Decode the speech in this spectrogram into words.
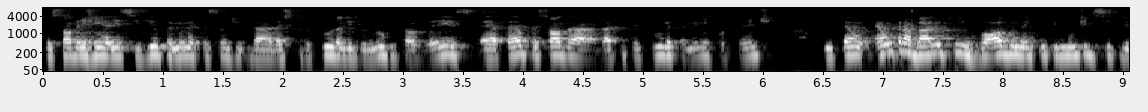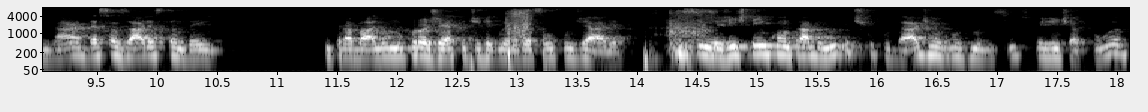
pessoal da engenharia civil também na questão de, da, da, estrutura ali do núcleo, talvez, é, até o pessoal da, da arquitetura também é importante. Então, é um trabalho que envolve uma equipe multidisciplinar dessas áreas também, que trabalham no projeto de regularização fundiária. E sim, a gente tem encontrado muita dificuldade em alguns municípios que a gente atua,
